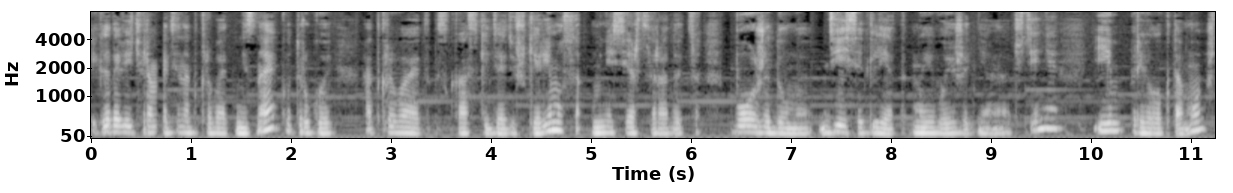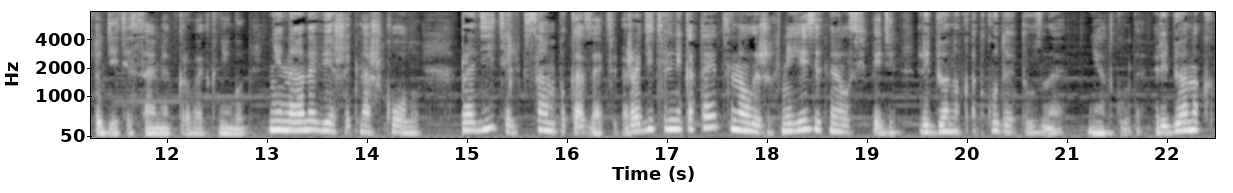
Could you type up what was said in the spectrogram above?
и когда вечером один открывает «Незнайку», другой открывает сказки дядюшки Римуса, у меня сердце радуется. Боже, думаю, 10 лет моего ежедневного чтения им привело к тому, что дети сами открывают книгу. Не надо вешать на школу. Родитель – сам показатель. Родитель не катается на лыжах, не ездит на велосипеде. Ребенок откуда это узнает? Ниоткуда. Ребенок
